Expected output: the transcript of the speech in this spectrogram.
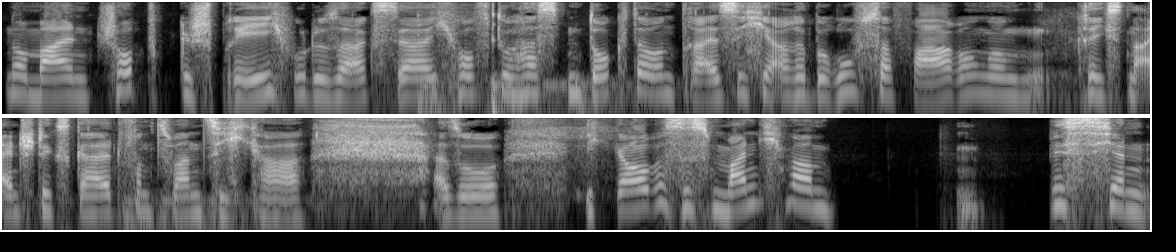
normalen Jobgespräch, wo du sagst, ja, ich hoffe, du hast einen Doktor und 30 Jahre Berufserfahrung und kriegst ein Einstiegsgehalt von 20k. Also ich glaube, es ist manchmal ein bisschen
